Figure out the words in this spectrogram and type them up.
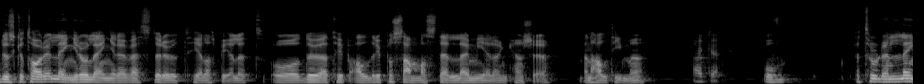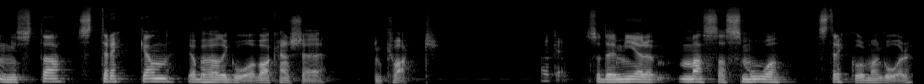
du ska ta dig längre och längre västerut hela spelet och du är typ aldrig på samma ställe mer än kanske en halvtimme. Okej. Okay. Och jag tror den längsta sträckan jag behövde gå var kanske en kvart. Okay. Så det är mer massa små sträckor man går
